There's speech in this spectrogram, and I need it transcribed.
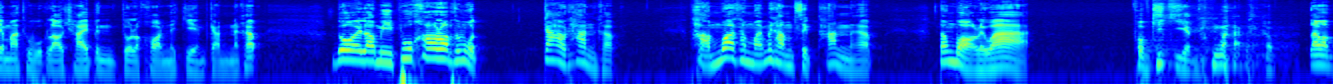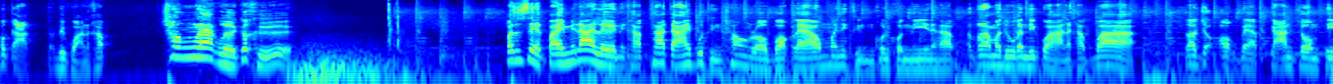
จะมาถูกเราใช้เป็นตัวละครในเกมกันนะครับ โดยเรามีผู้เข้ารอบทั้งหมด 9 ท่านครับ ถามว่าทำไมไม่ทำ10ท่านนะครับ ต้องบอกเลยว่า ผมขี้เกียจมากๆเลยครับ เรามาประกาศดีกว่านะครับ ช่องแรกเลยก็คือ ปฏิเสธไปไม่ได้เลยนะครับ ถ้าจะให้พูดถึงช่อง Roblox แล้วไม่นึกถึงคนคนนี้นะครับ เรามาดูกันดีกว่านะครับว่าเราจะออกแบบการโจมตี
